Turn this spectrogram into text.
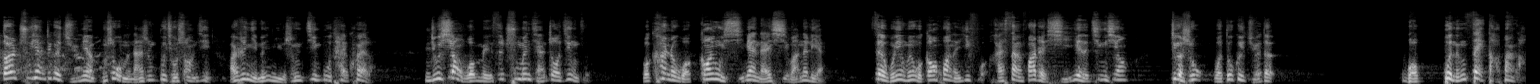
当然，出现这个局面不是我们男生不求上进，而是你们女生进步太快了。你就像我每次出门前照镜子，我看着我刚用洗面奶洗完的脸，再闻一闻我刚换的衣服，还散发着洗衣液的清香，这个时候我都会觉得，我不能再打扮了。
